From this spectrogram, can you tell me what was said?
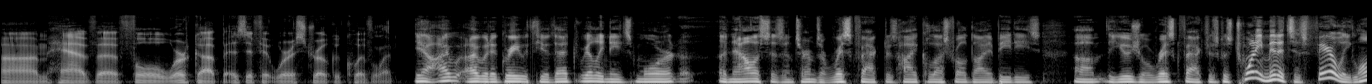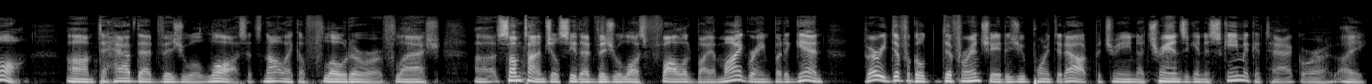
um, have a full workup as if it were a stroke equivalent. Yeah, I, I would agree with you. That really needs more analysis in terms of risk factors, high cholesterol, diabetes, um, the usual risk factors, because 20 minutes is fairly long. Um, to have that visual loss. It's not like a floater or a flash. Uh, sometimes you'll see that visual loss followed by a migraine, but again, very difficult to differentiate, as you pointed out, between a transient ischemic attack or a, a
